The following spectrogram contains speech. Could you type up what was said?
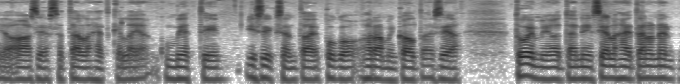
ja Aasiassa tällä hetkellä. Ja kun miettii Isiksen tai Boko Haramin kaltaisia toimijoita, niin siellähän ei tällainen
